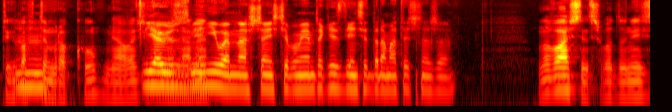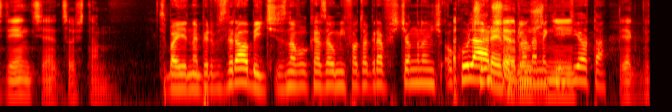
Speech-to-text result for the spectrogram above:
Ty chyba Mhm. w tym roku miałeś. Ja już wymieniane. zmieniłem na szczęście, bo miałem takie zdjęcie dramatyczne, że No właśnie, trzeba donieść zdjęcie, coś tam. trzeba je najpierw zrobić. Znowu kazał mi fotograf ściągnąć okulary, wyglądam jak idiota. Jakby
